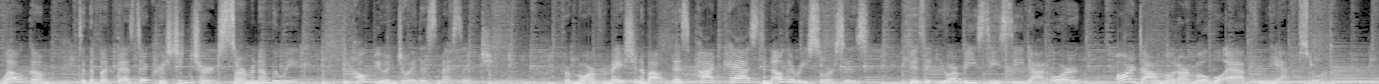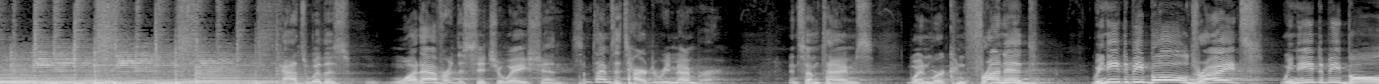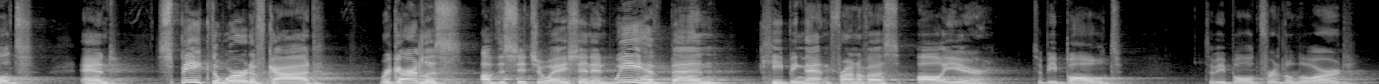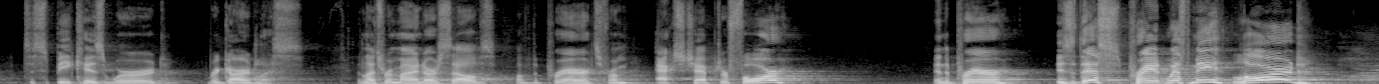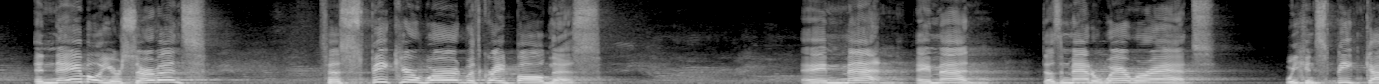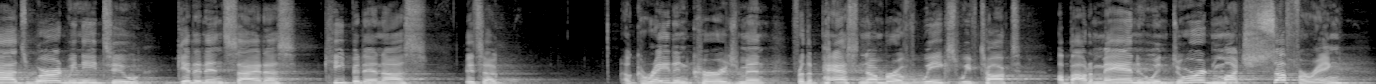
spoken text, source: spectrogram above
Welcome to the Bethesda Christian Church Sermon of the Week. We hope you enjoy this message. For more information about this podcast and other resources, visit yourbcc.org or download our mobile app from the App Store. God's with us whatever the situation. Sometimes it's hard to remember. And sometimes when we're confronted, we need to be bold, right? We need to be bold and speak the word of God regardless of the situation. And we have been keeping that in front of us all year to be bold, to be bold for the Lord, to speak his word regardless. And let's remind ourselves of the prayer. It's from Acts chapter 4. And the prayer is this pray it with me Lord, enable your servants to speak your word with great boldness. Amen. Amen. Doesn't matter where we're at. We can speak God's word. We need to get it inside us, keep it in us. It's a, a great encouragement. For the past number of weeks, we've talked about a man who endured much suffering,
